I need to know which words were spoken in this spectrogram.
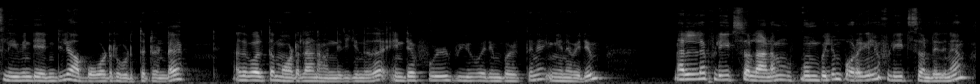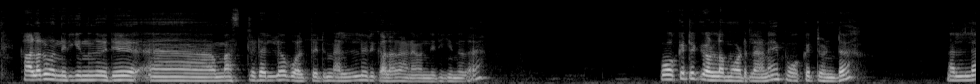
സ്ലീവിന്റെ എൻഡിലും ആ ബോർഡർ കൊടുത്തിട്ടുണ്ട്. അതുപോലത്തെ മോഡലാണ് വന്നിരിക്കുന്നത്. ഇതിന്റെ ഫുൾ വ്യൂ വരുമ്പോഴത്തേന് ഇങ്ങനെ വരും. നല്ല ഫ്ലീറ്റ്സ് ഉള്ളതാണ്. മുമ്പിലും പുറകിലും ഫ്ലീറ്റ്സ് ഉണ്ട് ഇതിന്. കളർ വന്നിരിക്കുന്നത് ഒരു മസ്റ്റർഡല്ലോ പോലത്തെ ഒരു നല്ലൊരു കളറാണ് വന്നിരിക്കുന്നത്. പോക്കറ്റൊക്കെ ഉള്ള മോഡലാണ് പോക്കറ്റ് ഉണ്ട്. നല്ല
